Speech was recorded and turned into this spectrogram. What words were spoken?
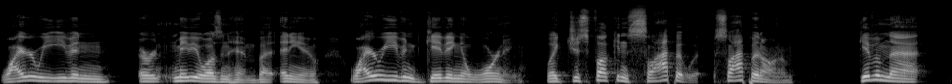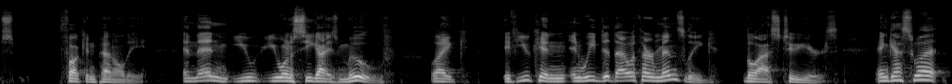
"Why are we even?" Or maybe it wasn't him, but anywho, why are we even giving a warning? Like, just fucking slap it, slap it on him, give him that fucking penalty, and then you you want to see guys move. Like, if you can, and we did that with our men's league the last two years, and guess what?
